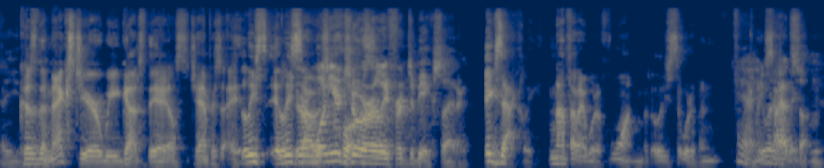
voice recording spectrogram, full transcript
because the next year we got to the ALC championship. At least, at least I you're was one year close. too early for it to be exciting. Exactly. Not that I would have won, but at least it would have been. Yeah, you would have had something.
